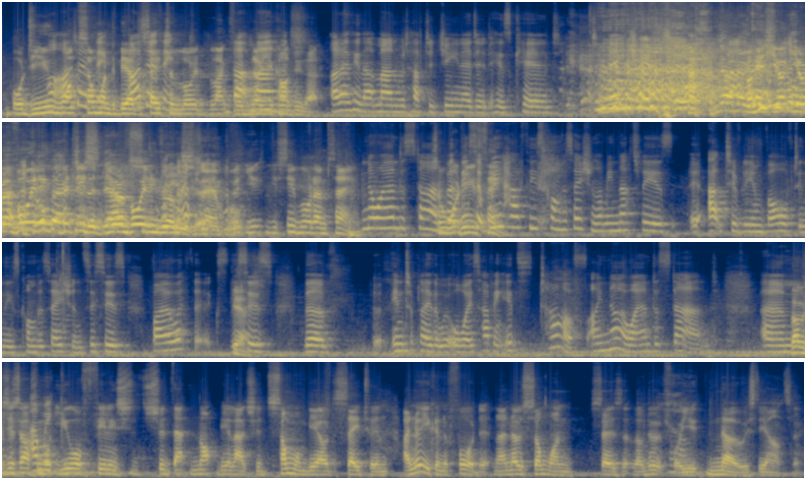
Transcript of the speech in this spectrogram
Or do you Well, want someone think- to be able to say to Lloyd Blankfein, that no, you can't would- do that? I don't think that man would have to gene edit his kid to make him. Okay, you're, you're avoiding, Go back but you, the you're avoiding the syndrome example. But you, you see what I'm saying? No, I understand. So but what do this, you we have these conversations. I mean, Natalie is actively involved in these conversations. This is bioethics. This Yes. is the interplay that we're always having. It's tough. I know. I understand. Um, But I was just asking and we what c- your feelings should, should that not be allowed? Should someone be able to say to him, I know you can afford it, and I know someone says that they'll do it for Yeah. you? No is the answer.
